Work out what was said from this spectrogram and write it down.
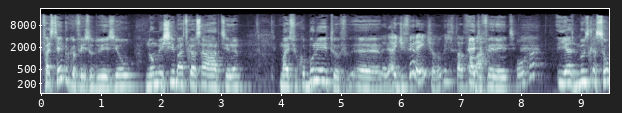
Faz tempo que eu fiz tudo isso eu não mexi mais com essa arte, né? Mas ficou bonito. É, é diferente, eu nunca tinha falando. É diferente. Porra. E as músicas são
